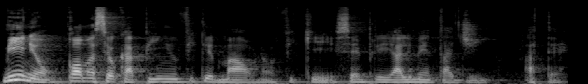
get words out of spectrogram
Minion, coma seu capinho, fique mal, não fique sempre alimentadinho. Até.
